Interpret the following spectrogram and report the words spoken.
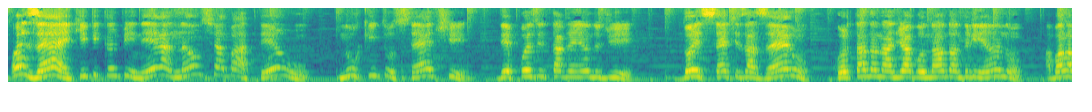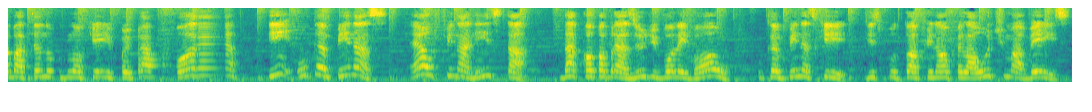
Pois é, a equipe campineira não se abateu no quinto set, depois de estar tá ganhando de 2 sets a 0. Cortada na diagonal do Adriano, a bola batendo no bloqueio e foi para fora. E o Campinas é o finalista da Copa Brasil de Voleibol o Campinas que disputou a final pela última vez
